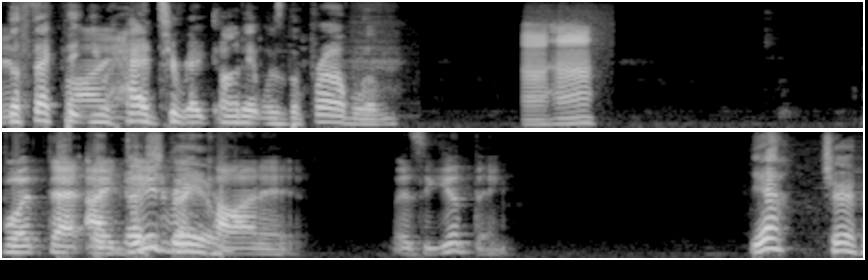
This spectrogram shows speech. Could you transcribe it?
The It's fact that you had to retcon it was the problem. Uh huh. But that I Like, did damn. retcon it is a good thing. Yeah, sure.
